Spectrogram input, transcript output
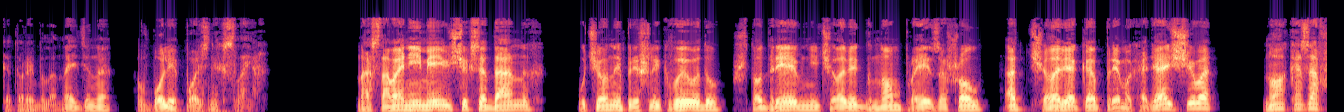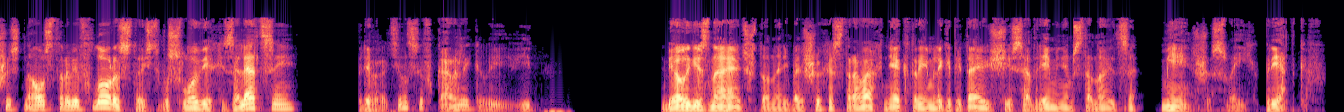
которая была найдена в более поздних слоях. На основании имеющихся данных ученые пришли к выводу, что древний человек-гном произошел от человека прямоходящего но, оказавшись на острове Флорес, то есть в условиях изоляции, превратился в карликовый вид. Биологи знают, что на небольших островах некоторые млекопитающие со временем становятся меньше своих предков.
